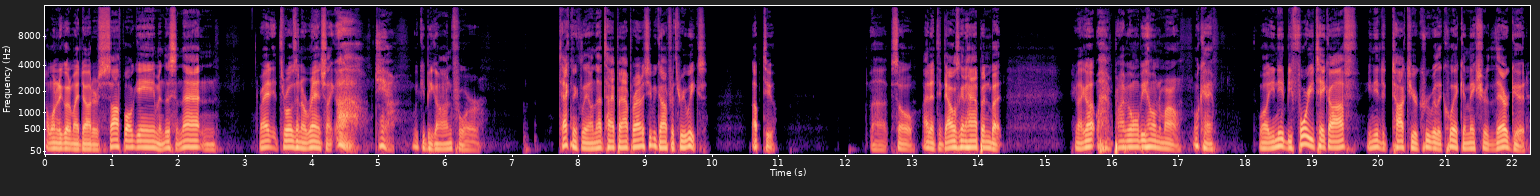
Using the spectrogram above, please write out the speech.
I wanted to go to my daughter's softball game and this and that. And right, it throws in a wrench like, ah, oh, damn, we could be gone for technically on that type of apparatus, you'd be gone for three weeks, up to. Uh, so I didn't think that was going to happen, but you're like, oh, probably won't be home tomorrow. Okay. Well, you need, before you take off, you need to talk to your crew really quick and make sure they're good.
